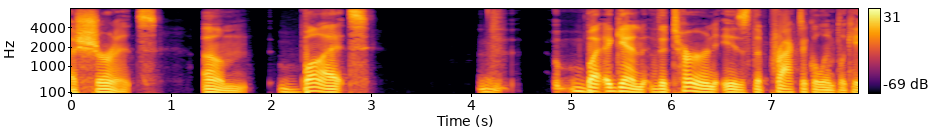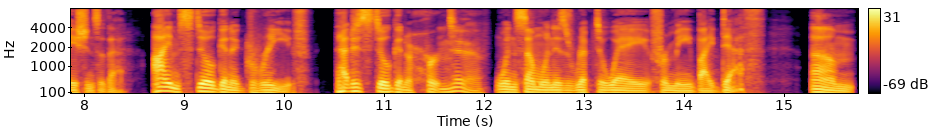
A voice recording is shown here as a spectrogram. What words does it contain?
assurance. Um but th- but again the turn is the practical implications of that. I'm still going to grieve. That is still going to hurt yeah, when someone is ripped away from me by death. Um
